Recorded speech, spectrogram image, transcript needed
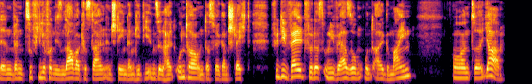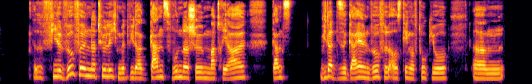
Denn wenn zu viele von diesen Lavakristallen entstehen, dann geht die Insel halt unter und das wäre ganz schlecht für die Welt, für das Universum und allgemein. Und äh, ja, viel Würfeln natürlich mit wieder ganz wunderschönem Material, ganz wieder diese geilen Würfel aus King of Tokyo. Ähm,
